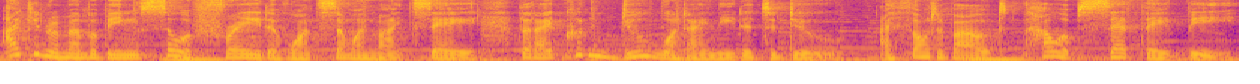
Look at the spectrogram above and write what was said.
I can remember being so afraid of what someone might say that I couldn't do what I needed to do. I thought about how upset they'd be,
